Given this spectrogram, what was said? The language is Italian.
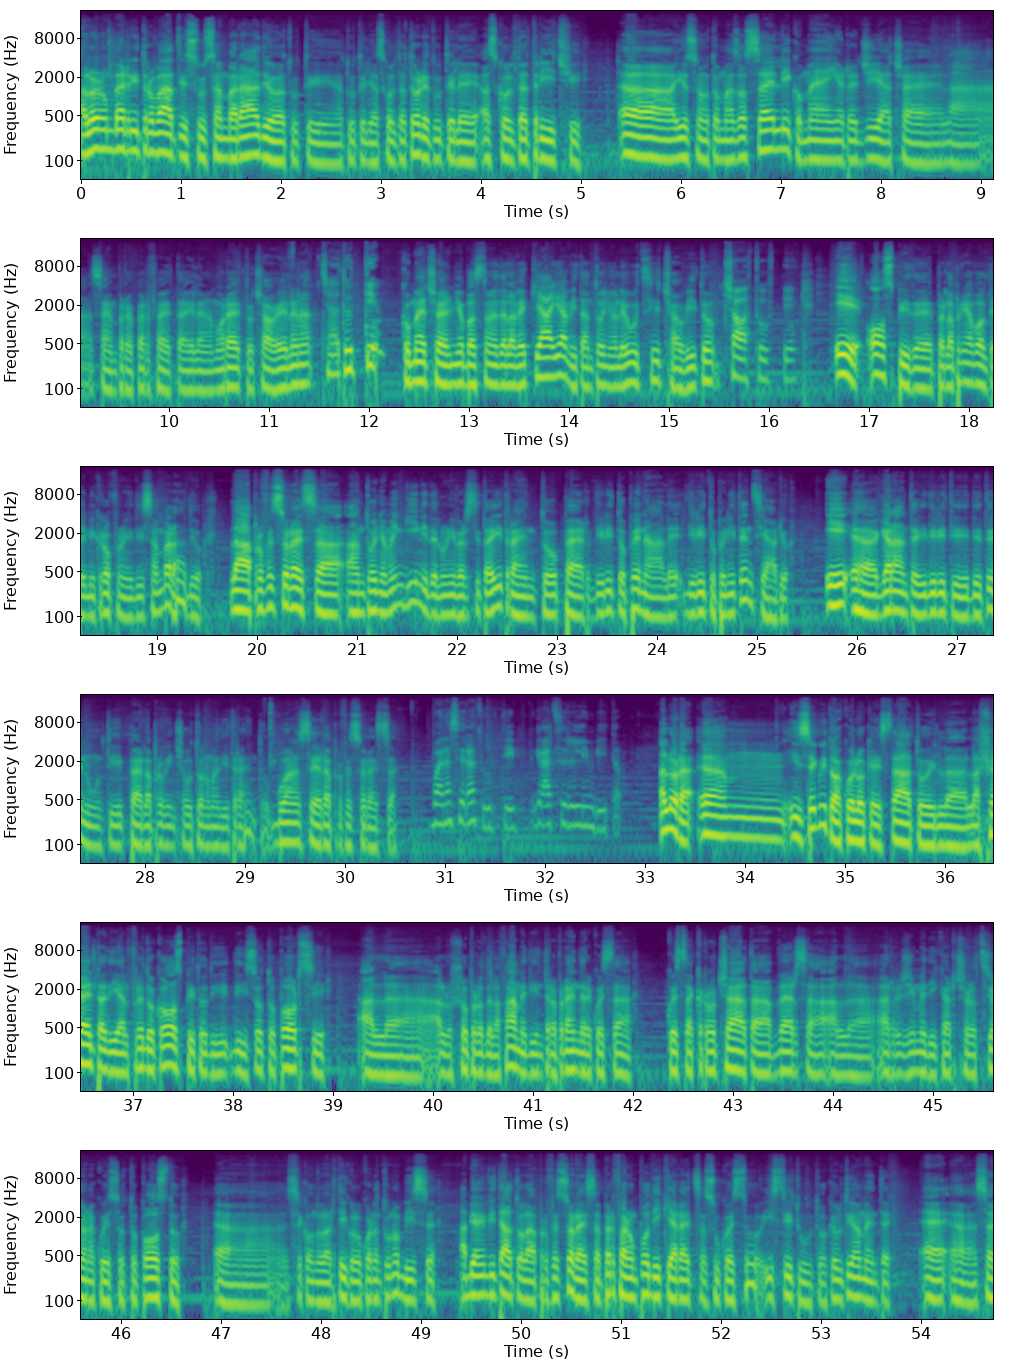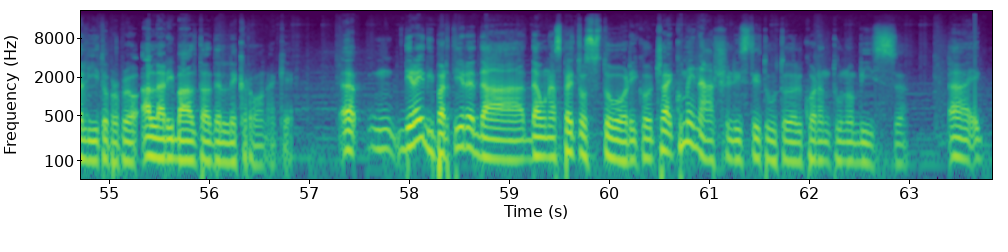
Allora un bel ritrovati su Samba Radio a tutti, a tutti gli ascoltatori e a tutte le ascoltatrici. Uh, io sono Tommaso Asselli, con me in regia c'è la sempre perfetta Elena Moretto. Ciao Elena. Ciao a tutti. Con me c'è il mio bastone della vecchiaia, Vito Antonio Leuzzi. Ciao Vito. Ciao a tutti. E ospite per la prima volta ai microfoni di Samba Radio la professoressa Antonia Menghini dell'Università di Trento per diritto penale, diritto penitenziario e uh, garante dei diritti dei detenuti per la provincia autonoma di Trento. Buonasera professoressa. Buonasera a tutti, grazie dell'invito. Allora, um, in seguito a quello che è stato il, la scelta di Alfredo Cospito di, di sottoporsi al, allo sciopero della fame, di intraprendere questa, questa crociata avversa al, al, regime di carcerazione a cui è sottoposto, uh, secondo l'articolo 41 bis, abbiamo invitato la professoressa per fare un po' di chiarezza su questo istituto che ultimamente è uh, salito proprio alla ribalta delle cronache. Uh, direi di partire da, da, un aspetto storico, cioè come nasce l'istituto del 41 bis?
